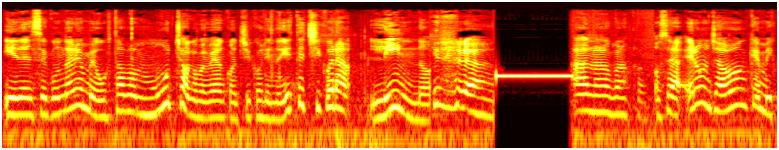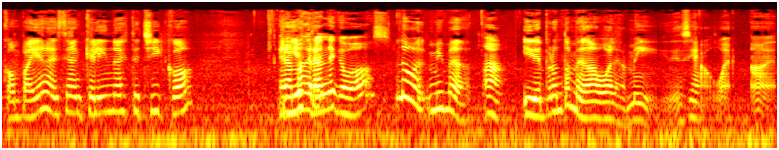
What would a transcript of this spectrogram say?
Y en el secundario me gustaba mucho que me vean con chicos lindos. Y este chico era lindo. ¿Quién era? Ah, no lo conozco. O sea, era un chabón que mis compañeras decían qué lindo este chico. ¿Era más este- grande que vos? No, misma edad. Ah. Y de pronto me daba bola a mí. Y decía, bueno, a ver.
